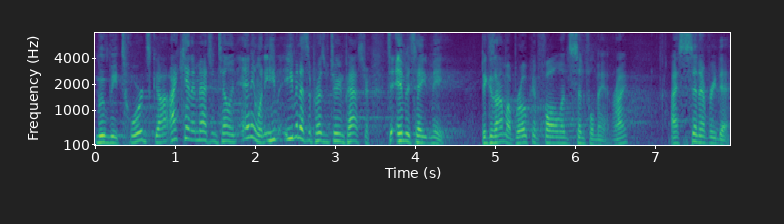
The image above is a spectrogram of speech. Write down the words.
move me towards God. I can't imagine telling anyone, even, even as a Presbyterian pastor, to imitate me because I'm a broken, fallen, sinful man, right? I sin every day.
